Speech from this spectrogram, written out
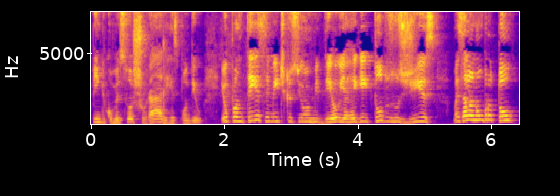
Ping começou a chorar e respondeu: Eu plantei a semente que o senhor me deu e a reguei todos os dias, mas ela não brotou.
